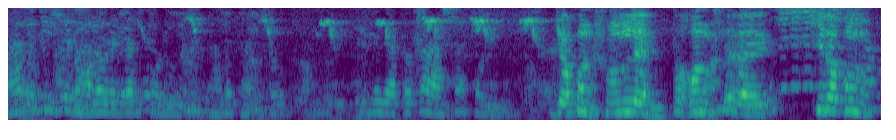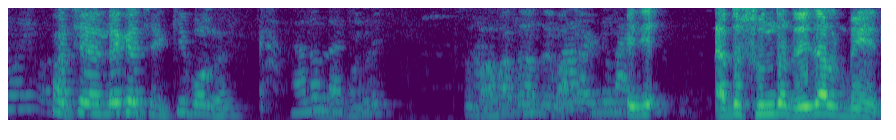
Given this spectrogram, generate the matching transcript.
ভাবছি যে ভালো রেজাল্ট করব ভালো ছাত্র। কিন্তু এতটা আশা করি যখন শুনলেন তখন কি রকম আছে লেগেছে? কি বলবেন? ভালো লাগছে। এই যে এত সুন্দর রেজাল্ট মেয়ের।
